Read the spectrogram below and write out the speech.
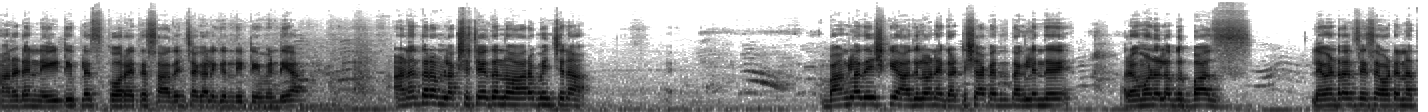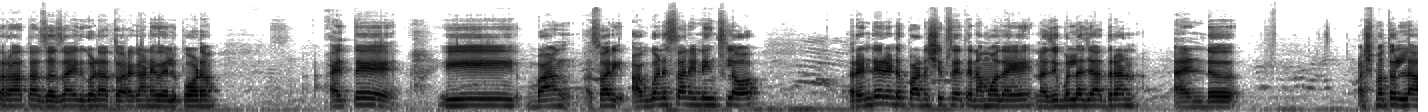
hundred and eighty plus score అయితే సాధించగలిగింది టీమిండియా అనంతరం లక్ష్య ఛేదన్ను ఆరంభించిన బంగ్లాదేశ్కి ఆదిలోనే గట్టి శాఖ అయితే తగిలింది. రెమణుల గుర్బాజ్ లెవెన్ రన్స్ వేసి అవుట్ అయిన తర్వాత జజాయిద్ కూడా త్వరగానే వెళ్ళిపోవడం. అయితే ఈ బాంగ్ సారీ ఆఫ్ఘనిస్తాన్ ఇన్నింగ్స్లో రెండే రెండు పార్ట్నర్షిప్స్ అయితే నమోదయ్యాయి. నజీబుల్లా జాద్రాన్ అండ్ అష్మతుల్లా.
